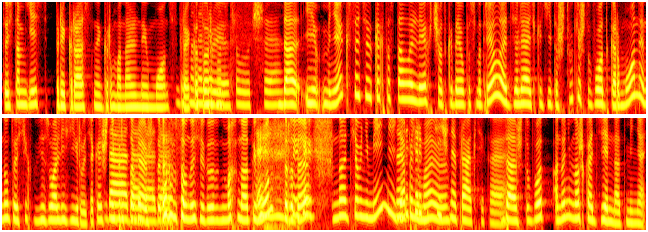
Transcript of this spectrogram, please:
То есть там есть прекрасные гормональные монстры, гормональные которые... монстры лучшие. Да, и мне, кстати, как-то стало легче, вот когда я его посмотрела, отделять какие-то штуки, что вот гормоны, ну, то есть их визуализировать. Я, конечно, Да, не представляю, да, что да. рядом со мной сидит этот мохнатый монстр, да, но тем не менее, Но я это понимаю... терапевтичная практика. Да, что вот оно немножко отдельно от меня.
